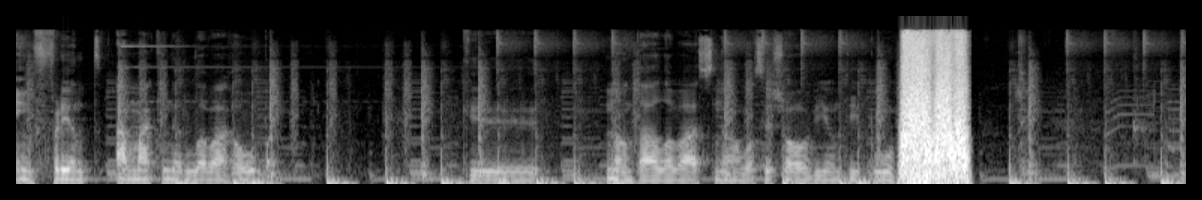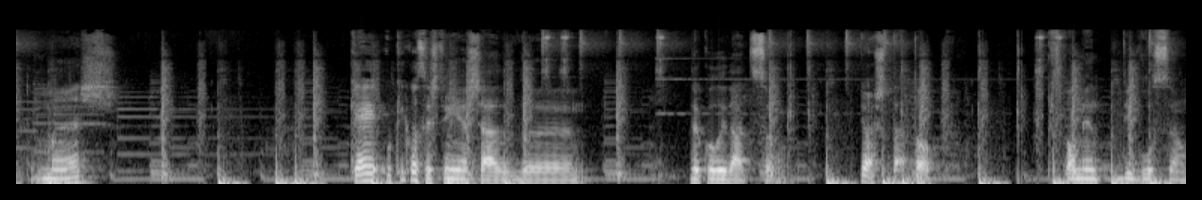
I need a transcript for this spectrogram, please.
em frente à máquina de lavar roupa, que não está a lavar, senão vocês só ouviam tipo... Mas... Que é, o que é que vocês têm achado da, da qualidade de som? Eu acho que está top. Principalmente de evolução,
